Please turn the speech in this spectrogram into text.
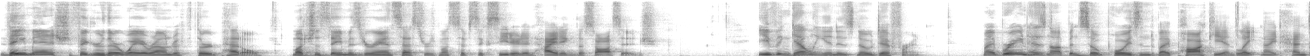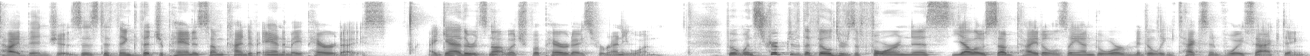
they manage to figure their way around a third pedal, much the same as your ancestors must have succeeded in hiding the sausage. Evangelion is no different. My brain has not been so poisoned by Pocky and late night hentai binges as to think that Japan is some kind of anime paradise. I gather it's not much of a paradise for anyone. But when stripped of the filters of foreignness, yellow subtitles, and or middling text and voice acting,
